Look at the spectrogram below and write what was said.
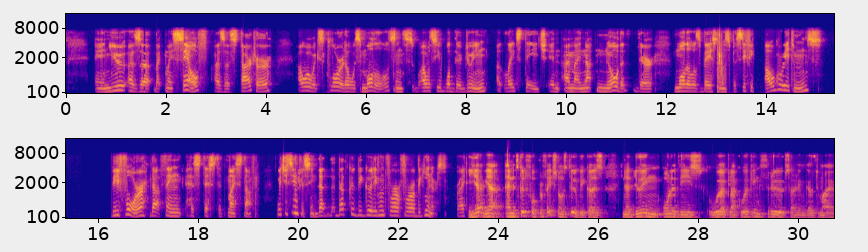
and you as a like myself as a starter, I will explore those models and I will see what they're doing late stage, and I might not know that their model models based on specific algorithms before that thing has tested my stuff, which is interesting. That that- that could be good even for for beginners, right? Yeah, yeah, and it's good for professionals too because you know doing all of these work, like working through. Sorry, let me go to my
